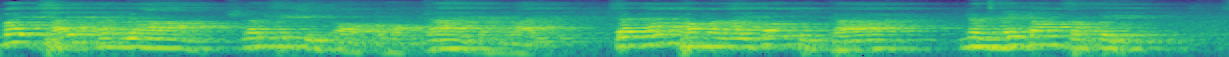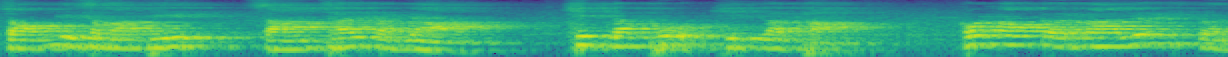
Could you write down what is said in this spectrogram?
ไม่ใช้ปัญญาแล้วจะคิดออกออกได้อย่างไร ฉะนั้นทำอะไรก็ถูกทางหนึ่งให้ตั้งสติสองมีสมาธิสามใช้ปัญญา คิดแล้วพูดคิดแล้วทำคนเราเกิดมาเรื่องที่เกิด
